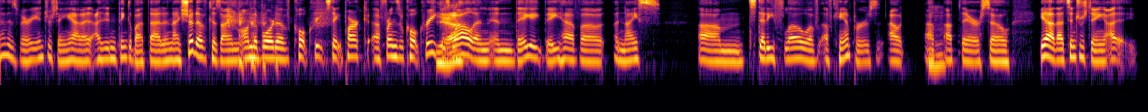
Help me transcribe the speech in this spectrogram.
That is very interesting. Yeah, I, I, didn't think about that, and I should have because I'm on the board of Colt Creek State Park, uh, Friends of Colt Creek yeah. as well, and and they they have a, a nice um, steady flow of, of campers out up, mm-hmm. up there. So yeah, that's interesting. I,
